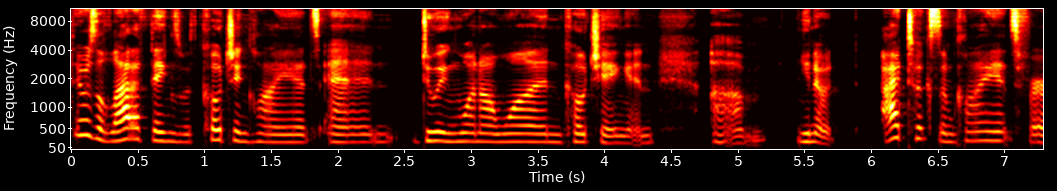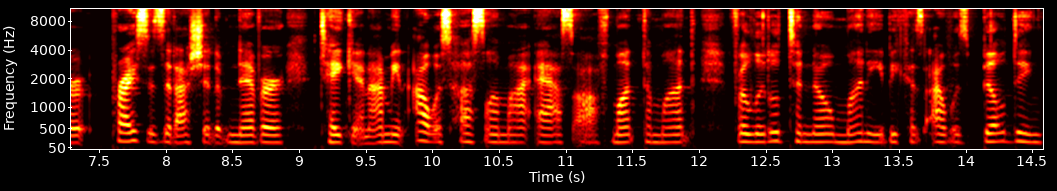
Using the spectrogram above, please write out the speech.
there was a lot of things with coaching clients and doing one-on-one coaching and um, you know I took some clients for prices that I should have never taken. I mean, I was hustling my ass off month to month for little to no money because I was building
